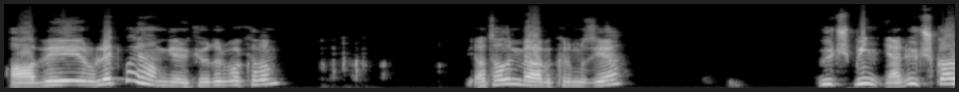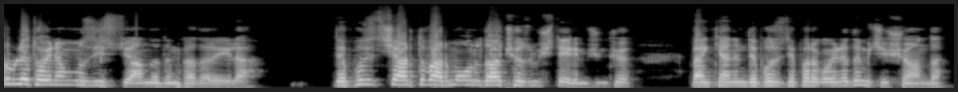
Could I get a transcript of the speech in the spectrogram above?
Abi rulet mi oynamam gerekiyor? Dur bakalım. Bir atalım bir abi kırmızıya. 3000 yani 3K rulet oynamamızı istiyor anladığım kadarıyla. Depozit şartı var mı onu daha çözmüş değilim. Çünkü ben kendim depozit yaparak oynadığım için şu anda.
